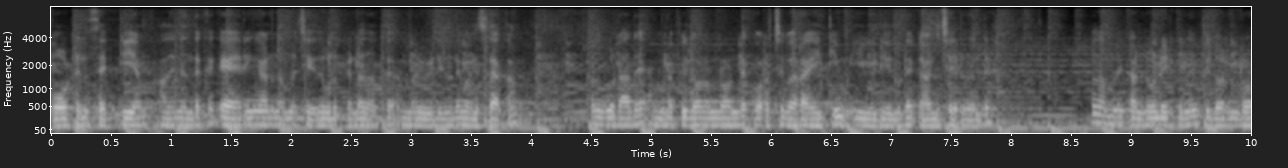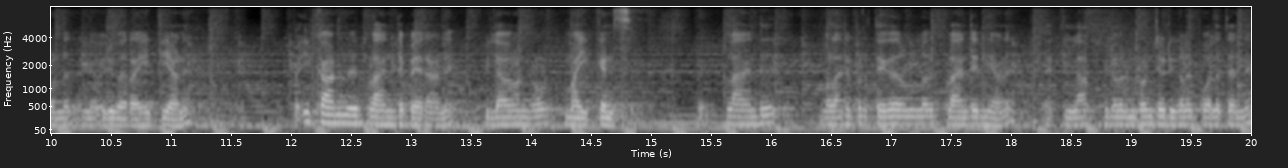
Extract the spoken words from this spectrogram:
പോട്ടിൽ സെറ്റ് ചെയ്യാം അതിനെന്തൊക്കെ കെയറിംഗ് ആണ് നമ്മൾ ചെയ്ത് കൊടുക്കേണ്ടതൊക്കെ നമ്മൾ വീഡിയോയിലൂടെ മനസ്സിലാക്കാം. അതുകൂടാതെ നമ്മുടെ ഫിലോഡൻഡ്രോണിന്റെ കുറച്ച് വെറൈറ്റിയും ഈ വീഡിയോയിലൂടെ കാണിച്ചു തരുന്നുണ്ട്. ഇപ്പോൾ നമ്മൾ കണ്ടുകൊണ്ടിരിക്കുന്നത് ഫിലോറൻഡ്രോണിന്റെ തന്നെ ഒരു വെറൈറ്റിയാണ് അപ്പോൾ ഈ കാണുന്ന ഒരു പ്ലാന്റിന്റെ പേരാണ് ഫിലോറൻഡ്രോൺ മൈക്കൻസ് പ്ലാന്റ് വളരെ പ്രത്യേകതയുള്ള ഒരു പ്ലാന്റ് തന്നെയാണ്. എല്ലാ ഫിലോറൻഡ്രോൺ ചെടികളെ പോലെ തന്നെ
